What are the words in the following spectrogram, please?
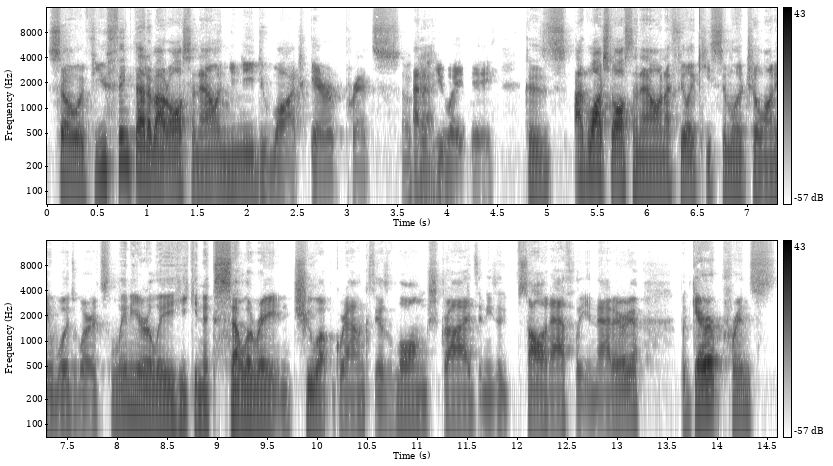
So if you think that about Austin Allen, you need to watch Gerrit Prince okay. out of UAB because I've watched Austin Allen. I feel like he's similar to Jelani Woods, where it's linearly he can accelerate and chew up ground because he has long strides and he's a solid athlete in that area. But Gerrit Prince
